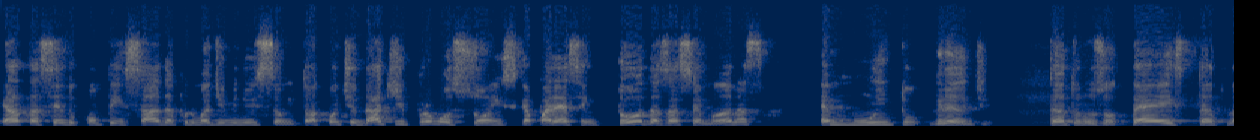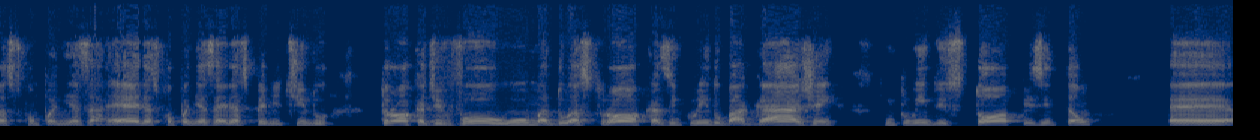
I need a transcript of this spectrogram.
ela está sendo compensada por uma diminuição. Então, a quantidade de promoções que aparecem todas as semanas é muito grande, tanto nos hotéis, tanto nas companhias aéreas, companhias aéreas permitindo troca de voo, uma, duas trocas, incluindo bagagem, incluindo stops. Então, é,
